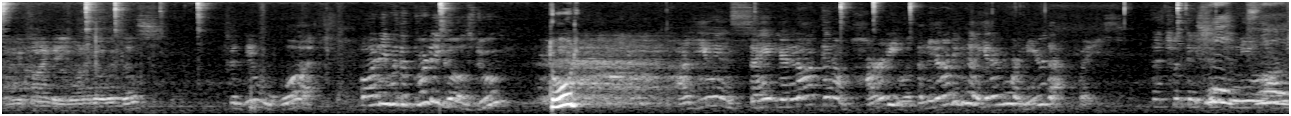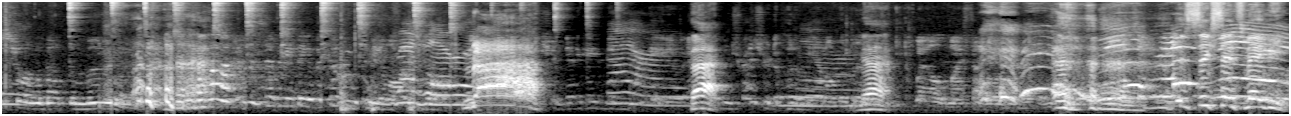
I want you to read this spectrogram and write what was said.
When we find it, you want to go with us? To do what? Party with the pretty girls, dude. Dude? Are you insane? You're not gonna party with them. You're not even gonna get anywhere near that place. That's what they said to Neil Armstrong about the moon. I didn't have anything of the kind to Neil Armstrong. Nah! Dedicated to dedicated That. treasure to put a man on the moon. Nah. Well, my fellow Americans. Six cents, baby.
